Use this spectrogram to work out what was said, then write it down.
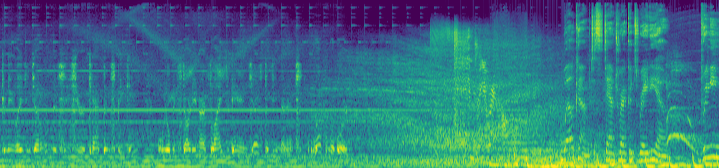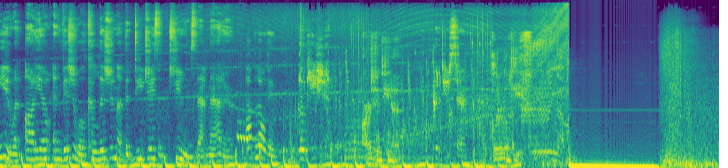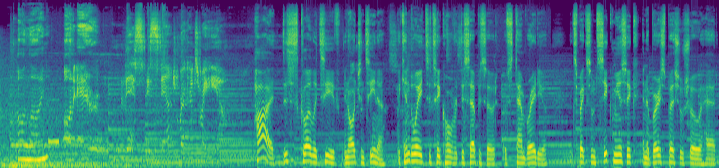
afternoon, ladies and gentlemen. This is your captain speaking. We'll be starting our flight in just a few minutes. Welcome aboard. bring it right home. Welcome to Stamped Records Radio, bringing you an audio and visual collision of the DJs and tunes that matter. Uploading. Location. Argentina. Producer. Claire Latif. On air. This is Stamped Records Radio. Hi, this is Claire Latif in Argentina. I can't wait to take over this episode of Stamp Radio. Expect some sick music and a very special show ahead.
